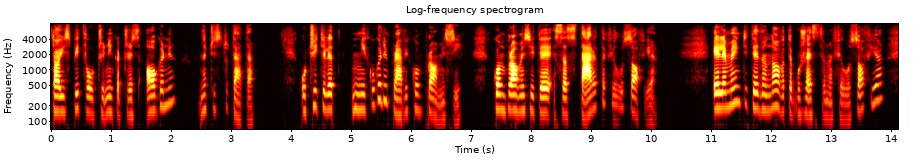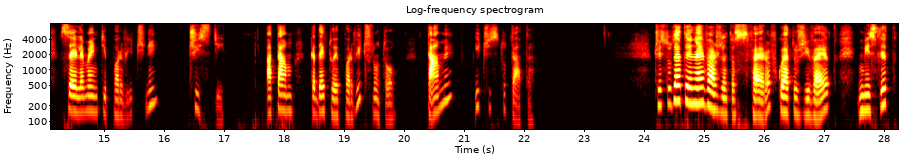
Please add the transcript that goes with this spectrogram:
Той изпитва ученика чрез огъня на чистотата. Учителят никога не прави компромиси. Компромисите са старата философия. Елементите на новата божествена философия са елементи първични, чисти. А там, където е първичното, там е и чистотата. Чистотата е най-важната сфера, в която живеят, мислят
